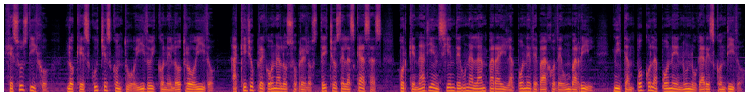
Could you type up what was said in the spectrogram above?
Jesús dijo, lo que escuches con tu oído y con el otro oído, aquello pregónalo sobre los techos de las casas, porque nadie enciende una lámpara y la pone debajo de un barril, ni tampoco la pone en un lugar escondido,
